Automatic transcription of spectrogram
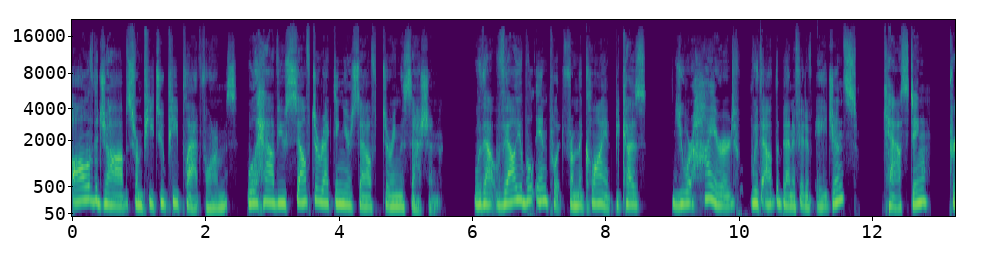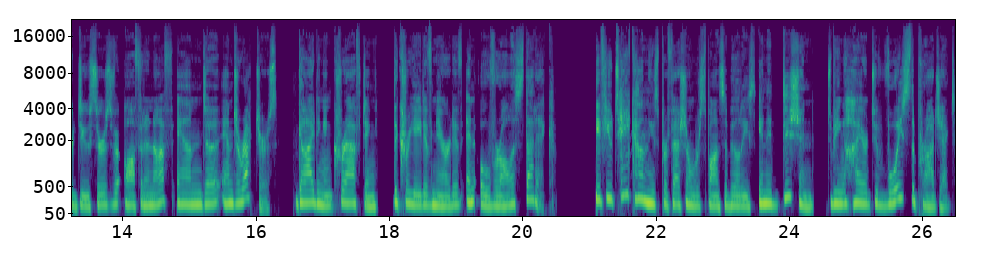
all of the jobs from P2P platforms will have you self directing yourself during the session without valuable input from the client because you were hired without the benefit of agents, casting, producers often enough, and, uh, and directors guiding and crafting the creative narrative and overall aesthetic. If you take on these professional responsibilities in addition to being hired to voice the project,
